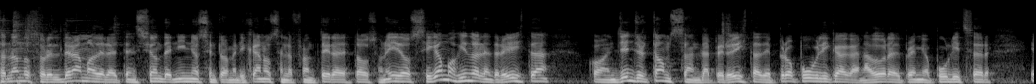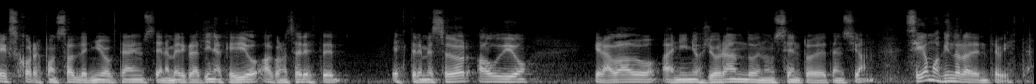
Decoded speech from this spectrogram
Hablando sobre el drama de la detención de niños centroamericanos en la frontera de Estados Unidos. Sigamos viendo la entrevista con Ginger Thompson, la periodista de ProPublica, ganadora del premio Pulitzer ex corresponsal del New York Times en América Latina, que dio a conocer este estremecedor audio grabado a niños llorando en un centro de detención. Sigamos viendo la entrevista.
